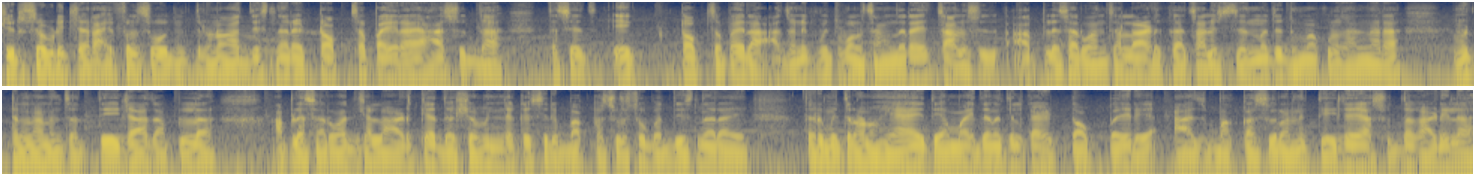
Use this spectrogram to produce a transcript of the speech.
शिरसवडीच्या रायफलसोबत मित्रांनो आज दिसणार आहे. टॉपचा पायरा आहे हा सुद्धा. तसेच एक टॉपचा पायरा अजून एक मी तुम्हाला सांगणार आहे. चालू सीझन आपल्या सर्वांचा लाडका चालू सीझनमध्ये धुमाकूळ घालणारा विठ्ठल नानांचा ते आज आपला आपल्या सर्वांच्या लाडक्या दशविंदकेसरी बाकासूरसोबत दिसणार आहे. तर मित्रांनो हे आहेत या मैदानातील काही टॉप पैरे आज बाकासूर आणि तेजा यासुद्धा गाडीला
